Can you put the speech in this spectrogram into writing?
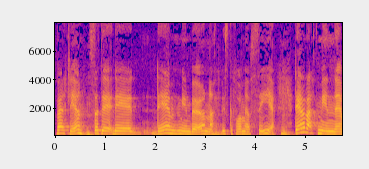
verkligen. Så att det, det, det är min bön att vi ska få vara med och se. Det har varit min... eh,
